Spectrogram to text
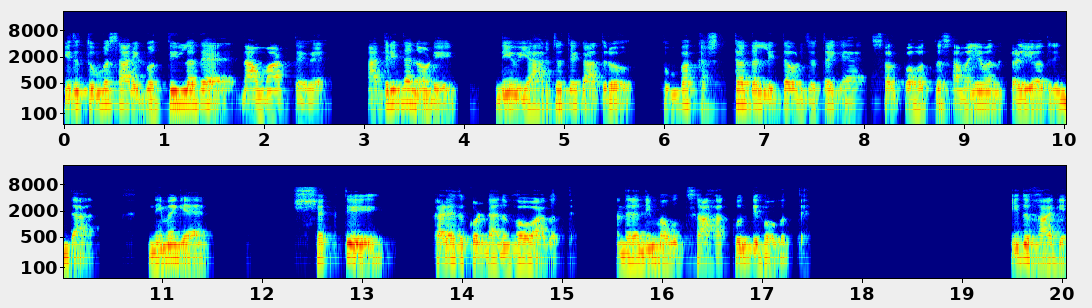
ಇದು ತುಂಬಾ ಸಾರಿ ಗೊತ್ತಿಲ್ಲದೆ ನಾವು ಮಾಡ್ತೇವೆ. ಆದ್ರಿಂದ ನೋಡಿ, ನೀವು ಯಾರ ಜೊತೆಗಾದ್ರೂ ತುಂಬಾ ಕಷ್ಟದಲ್ಲಿದ್ದವ್ರ ಜೊತೆಗೆ ಸ್ವಲ್ಪ ಹೊತ್ತು ಸಮಯವನ್ನು ಕಳೆಯೋದ್ರಿಂದ ನಿಮಗೆ ಶಕ್ತಿ ಕಳೆದುಕೊಂಡ ಅನುಭವ ಆಗುತ್ತೆ. ಅಂದ್ರೆ ನಿಮ್ಮ ಉತ್ಸಾಹ ಕುಂದಿ ಹೋಗುತ್ತೆ. ಇದು ಹಾಗೆ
